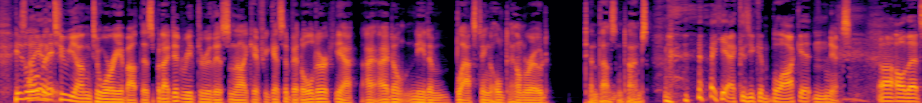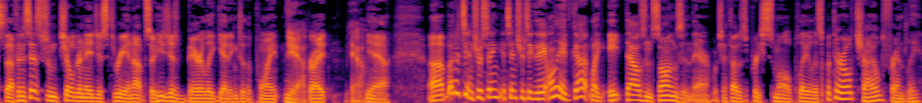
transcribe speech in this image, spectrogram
he's a Oh, little yeah, bit they- too young to worry about this. But I did read through this, and like if he gets a bit older, yeah, I, I don't need him blasting Old Town Road ten thousand times. yeah, because you can block it and Yes, uh, all that stuff. And it says from children ages three and up, so he's just barely getting to the point. Yeah. Right. yeah, Yeah. Uh, but it's interesting. It's interesting. They only have got like eight thousand songs in there, which I thought was a pretty small playlist, but they're all child friendly.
